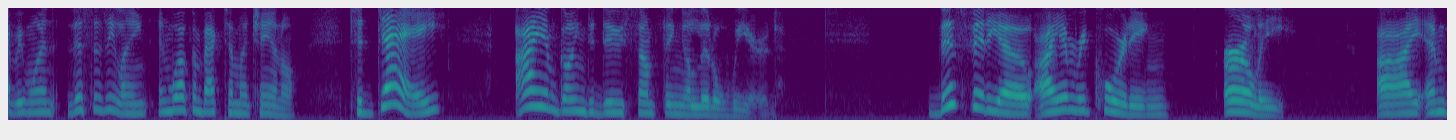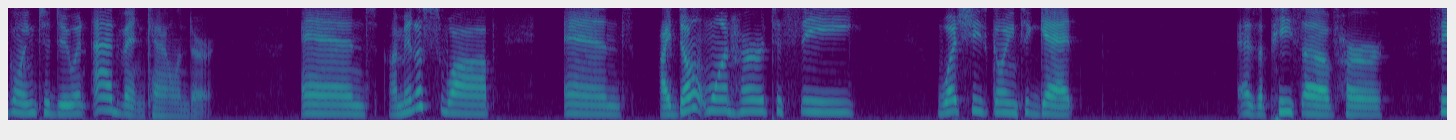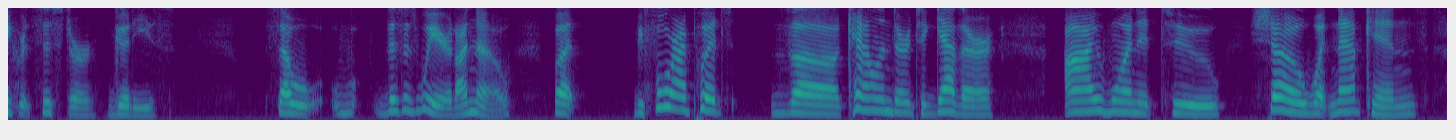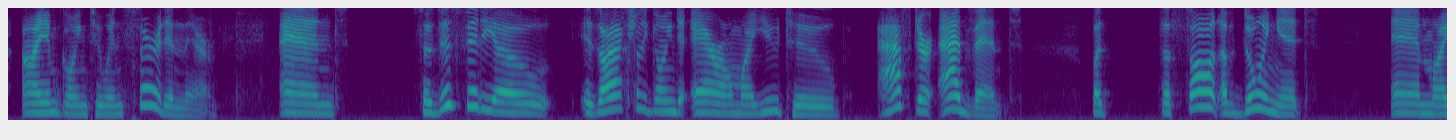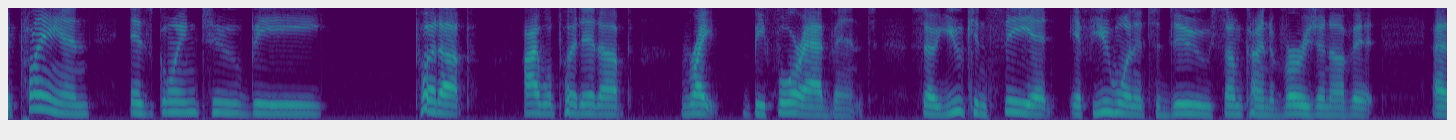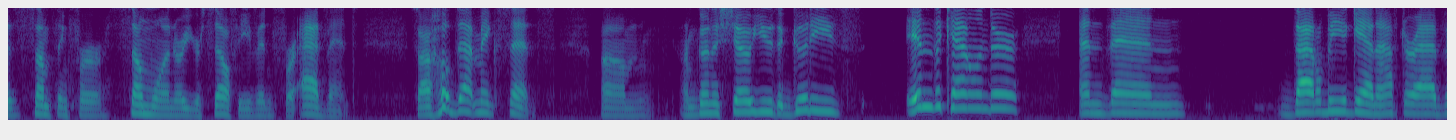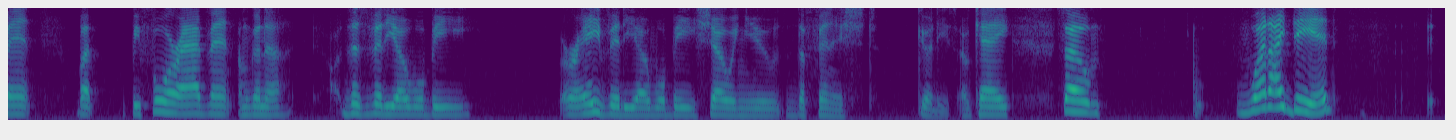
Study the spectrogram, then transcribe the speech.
everyone, this is Elaine and welcome back to my channel. Today, I am going to do something a little weird. This video I am recording early. I am going to do an advent calendar. And I'm in a swap and I don't want her to see what she's going to get as a piece of her secret sister goodies. So this is weird, I know, but before I put the calendar together, I wanted to show what napkins I am going to insert in there. And so this video is actually going to air on my YouTube after Advent, but the thought of doing it and my plan is going to be put up, I will put it up right before Advent. So you can see it if you wanted to do some kind of version of it as something for someone or yourself even for Advent. So I hope that makes sense. Um, I'm going to show you the goodies in the calendar and then that'll be again after Advent before Advent, I'm going to, this video will be, or a video will be showing you the finished goodies, okay? So, what I did,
